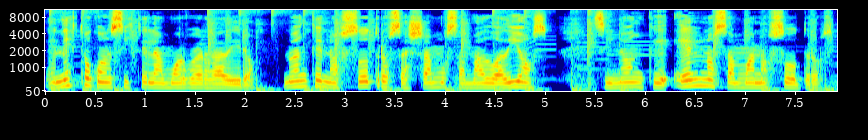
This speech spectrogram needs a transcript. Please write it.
En esto consiste el amor verdadero, no en que nosotros hayamos amado a Dios, sino en que Él nos amó a nosotros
